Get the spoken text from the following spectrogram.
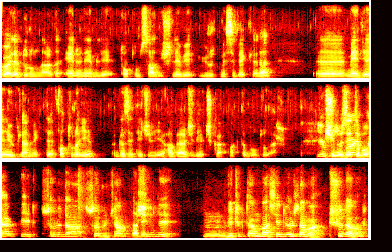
böyle durumlarda en önemli toplumsal işlevi yürütmesi beklenen e, medyaya yüklenmekte, faturayı gazeteciliğe, haberciliğe çıkartmakta buldular. Ya İşin özeti bu. Bir soru daha soracağım. Tabii. Şimdi Rütük'ten bahsediyoruz ama şu da var.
